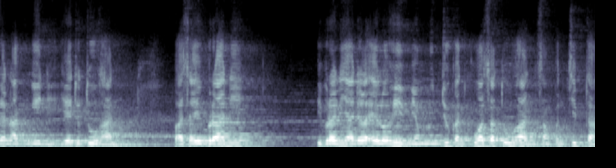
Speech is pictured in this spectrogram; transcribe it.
dan agung ini yaitu Tuhan. Bahasa Ibrani Ibrani adalah Elohim yang menunjukkan kuasa Tuhan sang pencipta.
